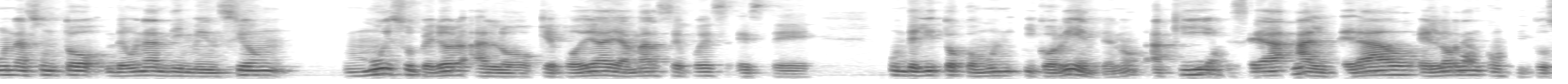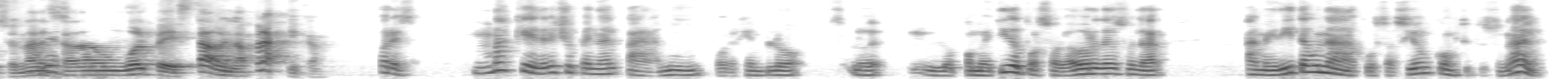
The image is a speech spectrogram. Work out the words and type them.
un asunto de una dimensión muy superior a lo que podría llamarse, pues, este, un delito común y corriente, ¿no? Aquí se ha alterado el orden constitucional, se ha dado un golpe de Estado en la práctica. Por eso, más que derecho penal para mí, por ejemplo, lo, cometido por Salvador del Solar amerita una acusación constitucional.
